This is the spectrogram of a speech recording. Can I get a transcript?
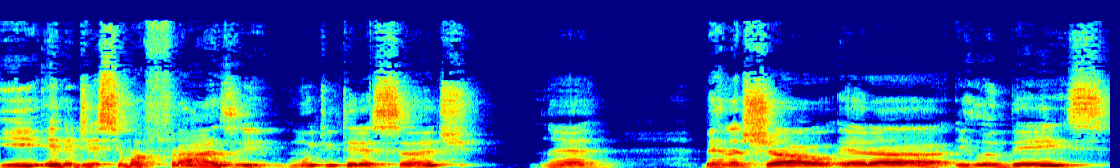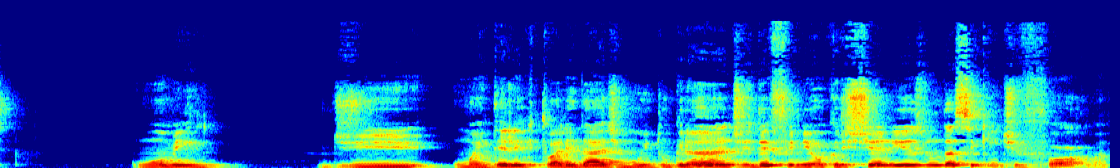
E ele disse uma frase muito interessante, né? Bernard Shaw era irlandês, um homem de uma intelectualidade muito grande, definiu o cristianismo da seguinte forma:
